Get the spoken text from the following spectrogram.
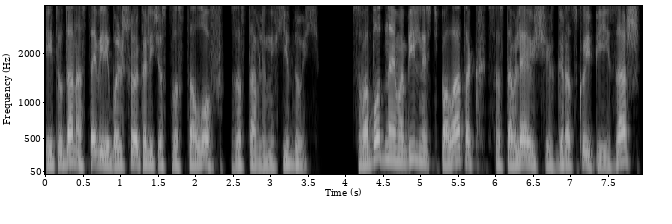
и туда наставили большое количество столов, заставленных едой. Свободная мобильность палаток, составляющих городской пейзаж,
